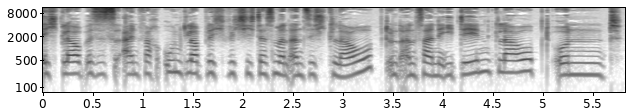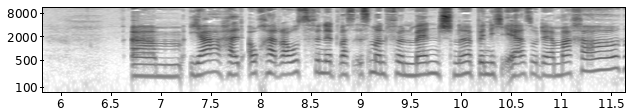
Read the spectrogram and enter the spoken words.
Ich glaube, es ist einfach unglaublich wichtig, dass man an sich glaubt und an seine Ideen glaubt und ähm, ja, halt auch herausfindet, was ist man für ein Mensch, ne? Bin ich eher so der Macher?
